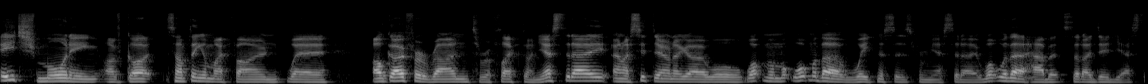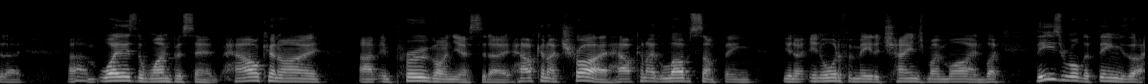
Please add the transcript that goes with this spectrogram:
each morning I've got something on my phone where I'll go for a run to reflect on yesterday, and I sit there and I go, well, what what were the weaknesses from yesterday? What were the habits that I did yesterday? Um, where's the one percent? How can I um, improve on yesterday? How can I try? How can I love something? You know, in order for me to change my mind, like these are all the things that I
